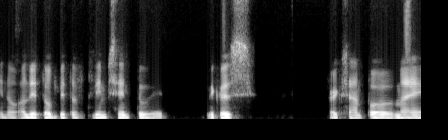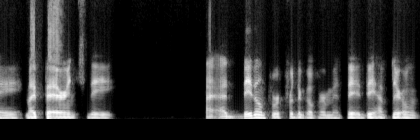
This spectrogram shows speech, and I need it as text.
you know, a little bit of glimpse into it. Because for example, my my parents they I, I, they don't work for the government. They they have their own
